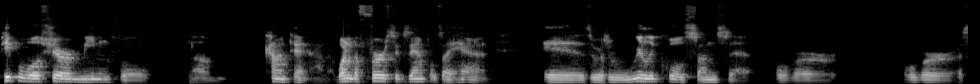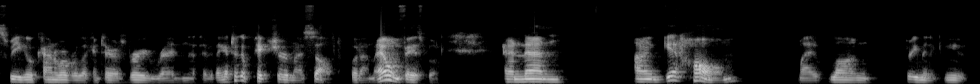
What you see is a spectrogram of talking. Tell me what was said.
people will share meaningful um, content on it. One of the first examples I had is there was a really cool sunset over over Oswego, kind of over Lake Ontario. It's very red and that type of thing. I took a picture myself to put on my own Facebook, and then I get home, my long three minute commute,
